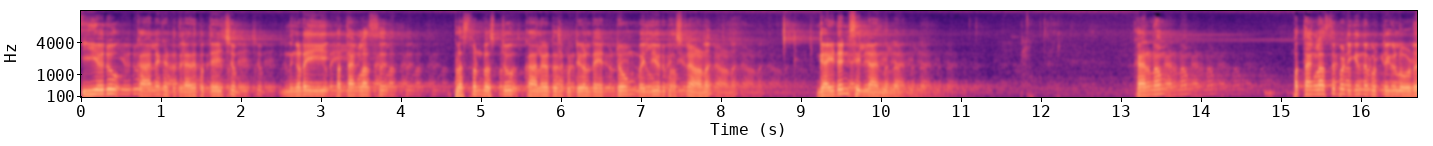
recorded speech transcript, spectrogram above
ഈ ഒരു കാലഘട്ടത്തിൽ അതായത് പ്രത്യേകിച്ചും നിങ്ങളുടെ ഈ പത്താം class plus one plus two കാലഘട്ടത്തിൽ കുട്ടികളുടെ ഏറ്റവും വലിയൊരു പ്രശ്നമാണ് ഗൈഡൻസ് ഇല്ല എന്നുള്ളത്. കാരണം പത്താം ക്ലാസ് പഠിക്കുന്ന കുട്ടികളോട്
